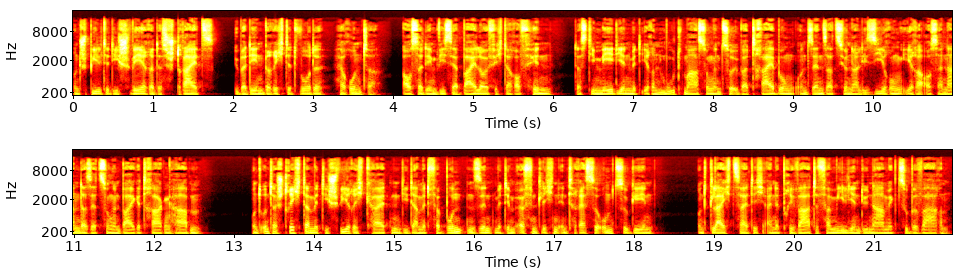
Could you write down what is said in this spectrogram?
und spielte die Schwere des Streits, über den berichtet wurde, herunter. Außerdem wies er beiläufig darauf hin, dass die Medien mit ihren Mutmaßungen zur Übertreibung und Sensationalisierung ihrer Auseinandersetzungen beigetragen haben und unterstrich damit die Schwierigkeiten, die damit verbunden sind, mit dem öffentlichen Interesse umzugehen und gleichzeitig eine private Familiendynamik zu bewahren.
